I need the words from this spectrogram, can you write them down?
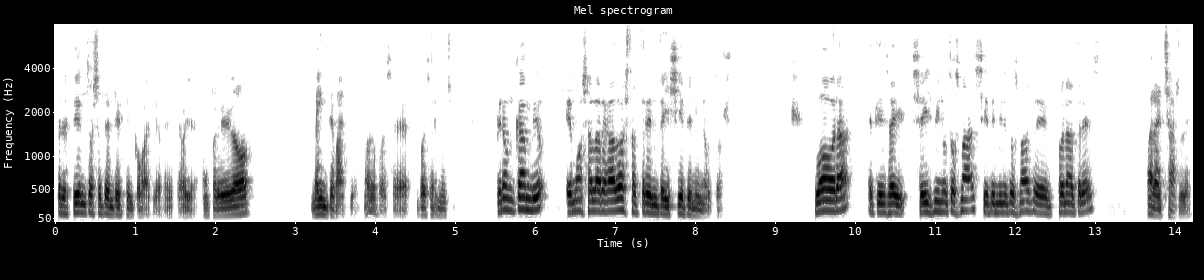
375 vatios. Oye, hemos perdido 20 vatios, ¿no? Que puede ser, puede ser mucho. Pero en cambio, hemos alargado hasta 37 minutos. Tú ahora tienes ahí 6 minutos más, 7 minutos más de zona 3 para echarle,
